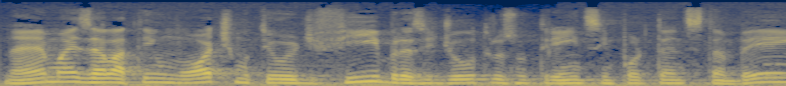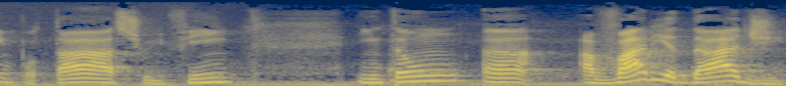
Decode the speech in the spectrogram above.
né? mas ela tem um ótimo teor de fibras e de outros nutrientes importantes também, potássio, enfim. Então, a, a variedade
